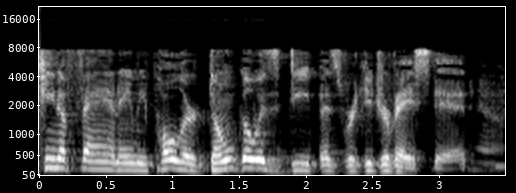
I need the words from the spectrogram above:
Tina Fey and Amy Poehler don't go as deep as Ricky Gervais did, Yeah.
